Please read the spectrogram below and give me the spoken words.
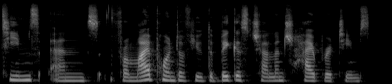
teams, and from my point of view, the biggest challenge hybrid teams.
